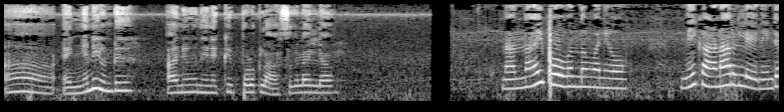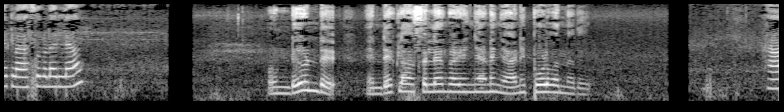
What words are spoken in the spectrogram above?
ആ എങ്ങനെയുണ്ട്? അനു നിനക്ക് ഇപ്പോൾ ക്ലാസ്സുകളെല്ലാം? നന്നായി പോകുന്നു മനു. നീ കാണാറില്ലേ നിന്റെ ക്ലാസ്സുകളെല്ലാം? ഉണ്ട് ഉണ്ട്. എന്റെ ക്ലാസ് എല്ലാം കഴിഞ്ഞാണ് ഞാനിപ്പോൾ വന്നത്. ആ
